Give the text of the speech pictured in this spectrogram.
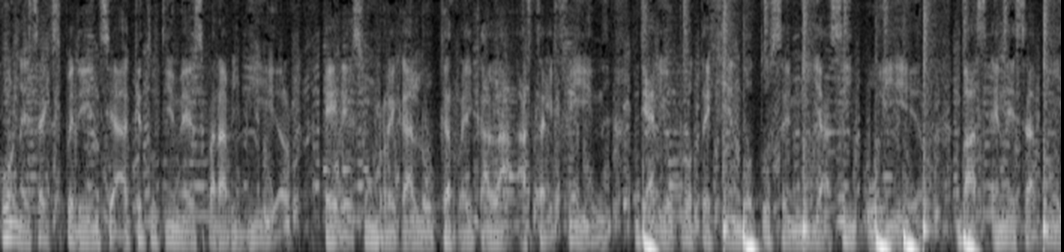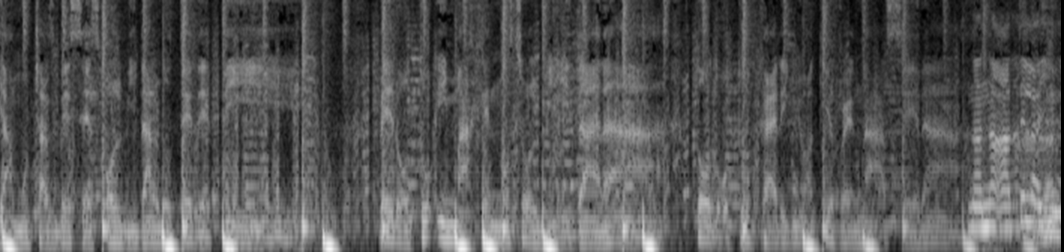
Con esa experiencia que tú tienes para vivir, eres un regalo que regala hasta el fin. Diario protegiendo tu semilla sin huir. Vas en esa vía muchas veces olvidándote de ti. Pero tu imagen no se olvidará. Todo tu cariño aquí renacerá. Nana atela yu,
